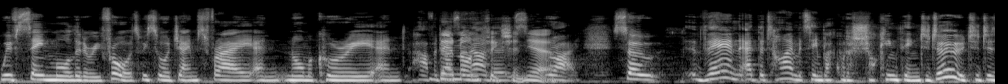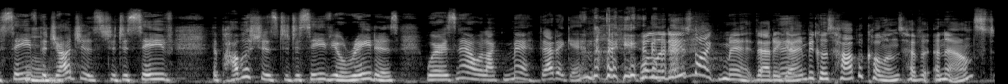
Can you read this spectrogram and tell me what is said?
we've seen more literary frauds. We saw James Frey and Norma Khouri and half a dozen. They're dozen non-fiction, others. yeah. Right. So then at the time it seemed like what a shocking thing to do, to deceive Hmm. the judges, to deceive the publishers, to deceive your readers. Whereas now we're like, meh, that again. well, it is like meh, that again because HarperCollins have announced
